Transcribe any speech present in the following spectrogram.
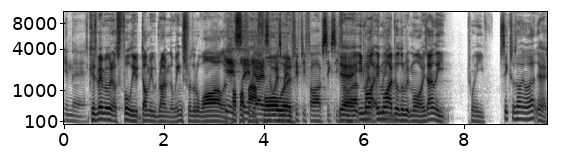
In there. Because remember when it was full, he, Dommy would roam the wings for a little while and Yeah, pop off half CBA's always been forward. 55, 65. Yeah, he might he might do a little bit more. He's only twenty six or something like that. Yeah.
